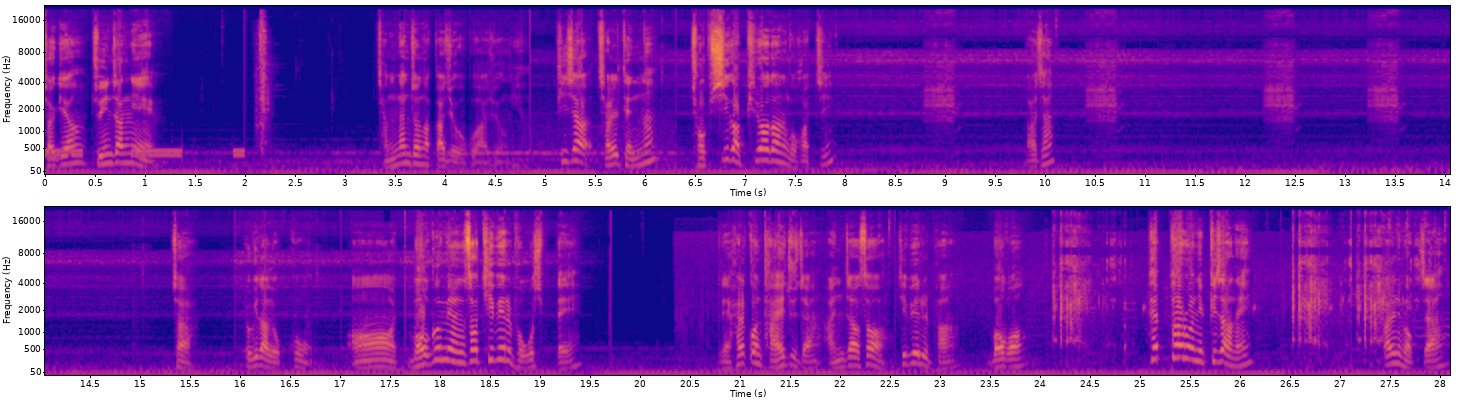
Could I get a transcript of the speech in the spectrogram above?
저기요? 주인장님 장난 전화까지 오고 아주 그냥 피자 잘 됐나? 접시가 필요하다는 것 같지? 맞아? 자 여기다 놓고 어 먹으면서 TV를 보고 싶대 이제 할 건 다 해주자 앉아서 TV를 봐 먹어 페퍼로니 피자네 빨리 먹자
